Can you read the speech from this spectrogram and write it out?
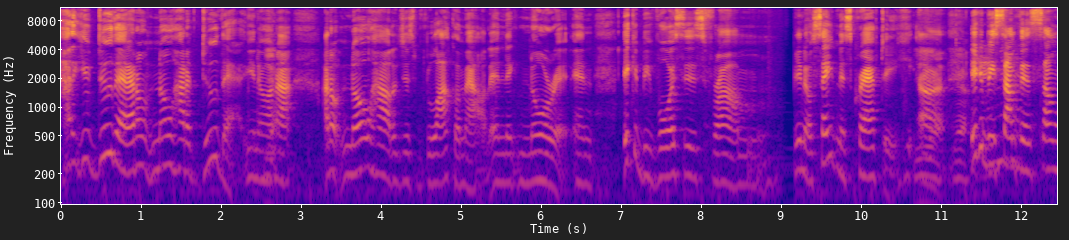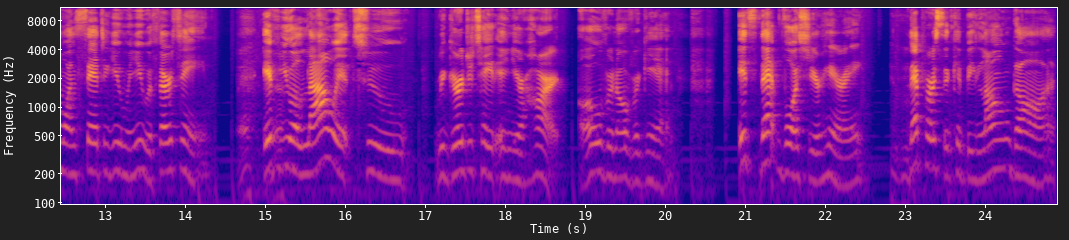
how do you do that? I don't know how to do that, you know. And I I don't know how to just block them out and ignore it. And it could be voices from you know Satan is crafty. He, Yeah, uh, yeah. It could be something someone said to you when you were thirteen Yeah, if yeah. you allow it to regurgitate in your heart over and over again, it's that voice you're hearing. Mm-hmm. That person could be long gone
